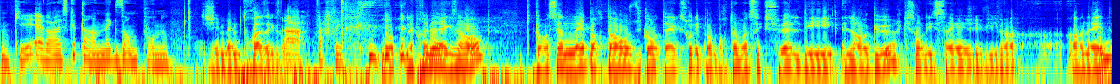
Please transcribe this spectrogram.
Ok. Alors est-ce que tu as un exemple pour nous? J'ai même trois exemples. Ah, parfait. Donc, le premier exemple qui concerne l'importance du contexte sur les comportements sexuels des langures, qui sont des singes vivant en Inde.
